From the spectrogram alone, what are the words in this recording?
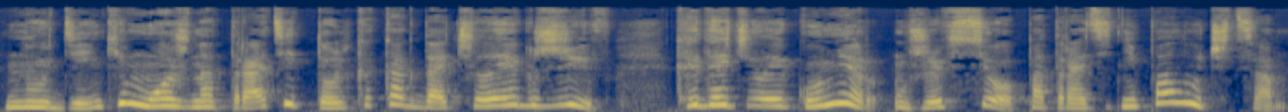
Ну, деньги можно тратить только когда человек жив. Когда человек умер, уже все, потратить не получится.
